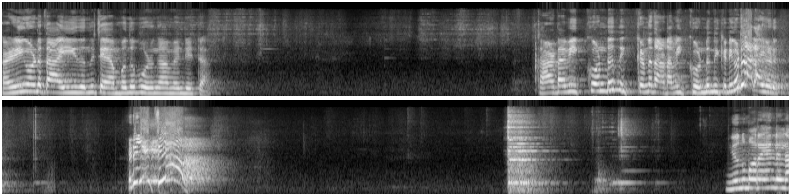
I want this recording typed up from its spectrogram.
കഴിയും കൊണ്ട് തായി ഇതൊന്ന് ചേമ്പൊന്ന് പുഴുങ്ങാൻ വേണ്ടിട്ടാ. തടവിക്കൊണ്ട് നിക്കണ് തടവിക്കൊണ്ട് നിക്കണ. ഇങ്ങോട്ട്. ഇനിയൊന്നും പറയാനല്ല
